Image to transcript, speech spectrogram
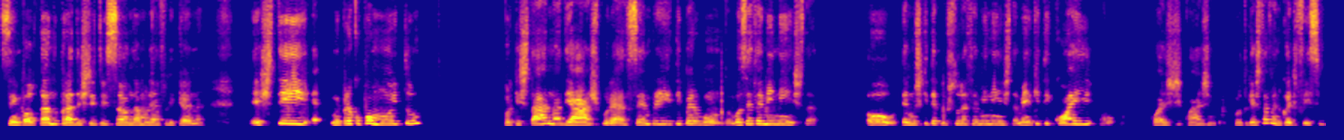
Sim, voltando para a destituição da mulher africana. Este me preocupou muito porque estar na diáspora sempre te perguntam: você é feminista? Ou temos que ter postura feminista, meio que te coagem, coagem, português está vendo que é difícil,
